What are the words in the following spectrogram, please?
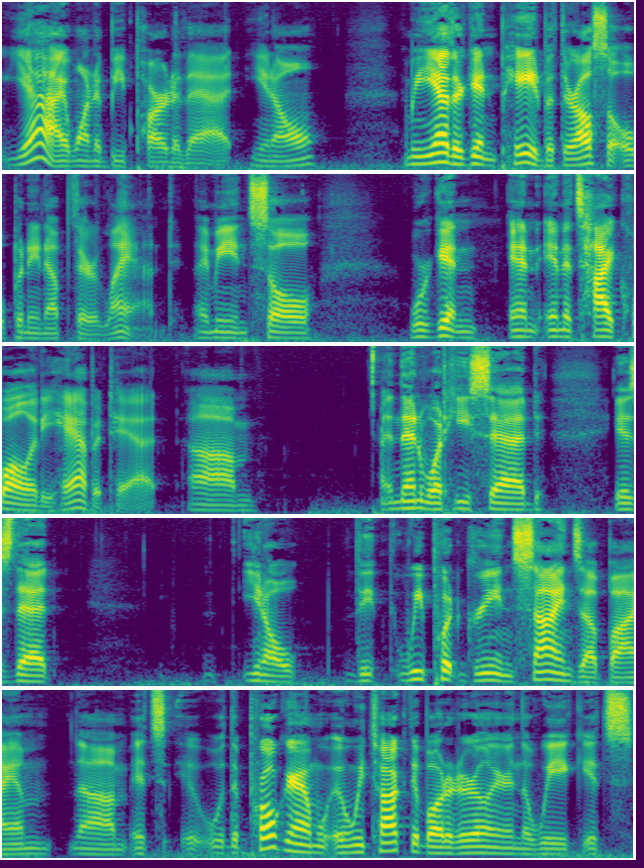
yeah, I want to be part of that, you know? I mean, yeah, they're getting paid, but they're also opening up their land. I mean, so we're getting and and it's high quality habitat. Um, and then what he said is that you know the, we put green signs up by them. Um, it's it, the program, and we talked about it earlier in the week. It's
